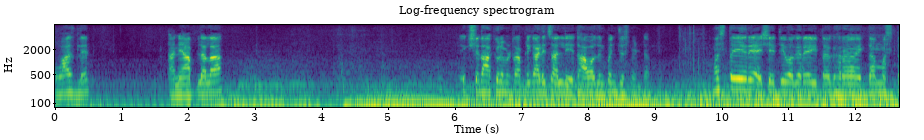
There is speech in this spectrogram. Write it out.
वाजलेत आणि आपल्याला एकशे दहा किलोमीटर आपली गाडी चालली दहा वाजून पंचवीस मिनिटं. मस्त एरिया आहे शेती वगैरे इथं घर एकदम मस्त.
